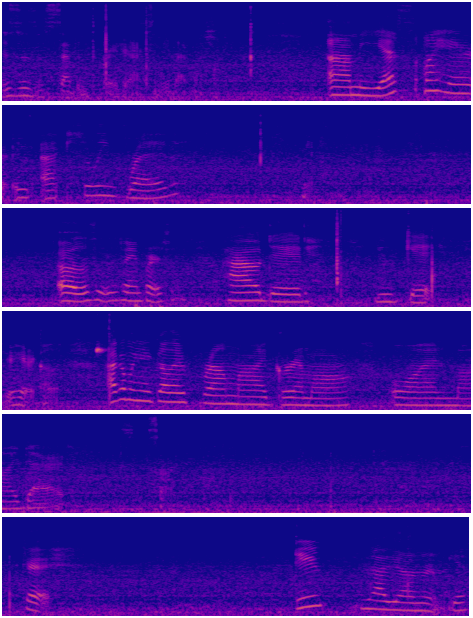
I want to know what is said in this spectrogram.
This is a seventh grader asking me that question. Um, yes, my hair is actually red. Yeah. Oh, this is the same person. How did you get your hair color? I got my hair color from my grandma on my dad. side. Okay. Do you have your own room? Yes,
